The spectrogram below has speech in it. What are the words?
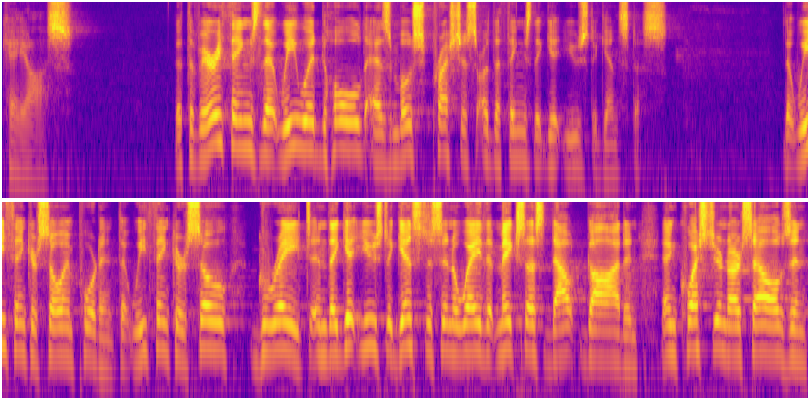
chaos. That the very things that we would hold as most precious are the things that get used against us that we think are so important, that we think are so great, and they get used against us in a way that makes us doubt God and, and question ourselves and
